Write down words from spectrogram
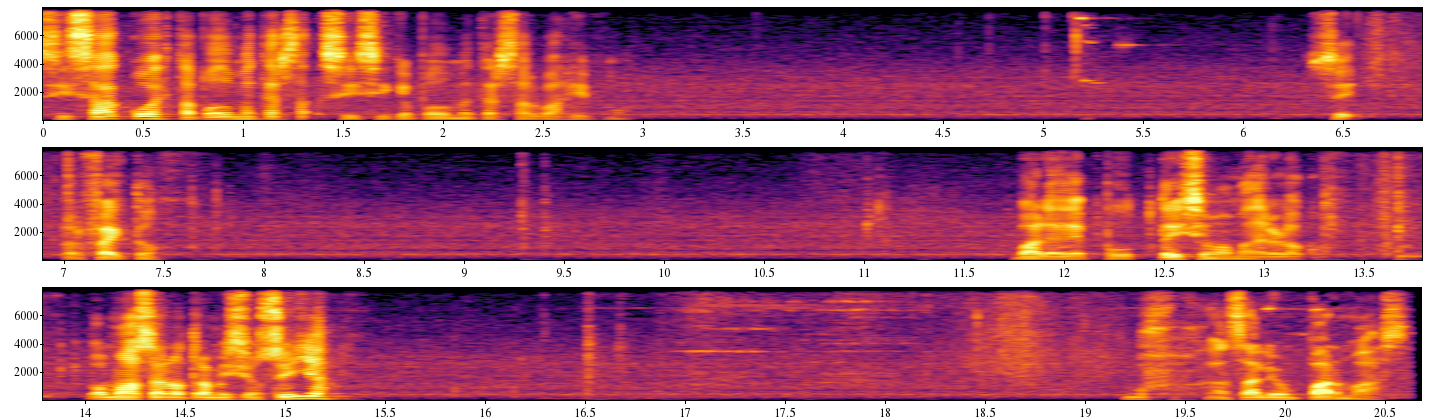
Si saco esta, ¿puedo meter... Sí, sí que puedo meter salvajismo. Sí, perfecto. Vale, de putísima madre, loco. Vamos a hacer otra misioncilla. Uf, han salido un par más.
